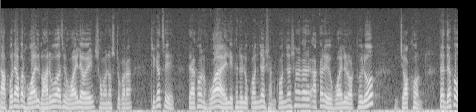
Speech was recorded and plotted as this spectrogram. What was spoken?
তারপরে আবার হোয়াইল ভার্বও আছে, হোয়াইল আওয়ে সময় নষ্ট করা, ঠিক আছে? তো এখন হোয়াইল এখানে হলো কনজাংশন। কনজাংশন আকারে হোয়াইলের অর্থ হলো যখন। তাই দেখো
